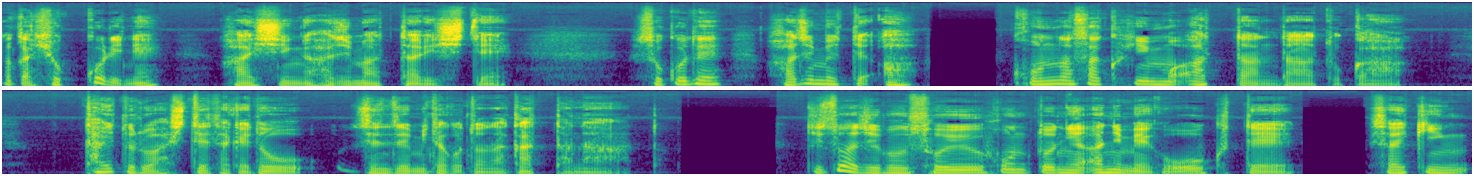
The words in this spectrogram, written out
なんかひょっこりね、配信が始まったりして、そこで初めて、あ、こんな作品もあったんだとか、タイトルは知ってたけど、全然見たことなかったなと。実は自分そういう本当にアニメが多くて、最近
